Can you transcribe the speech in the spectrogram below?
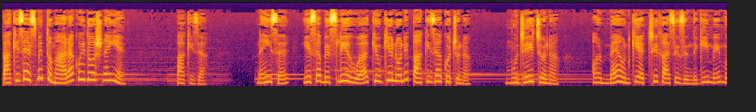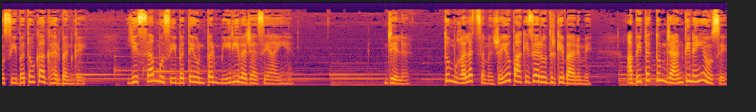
पाकिजा, इसमें तुम्हारा कोई दोष नहीं है? पाकिजा नहीं, सर, ये सब इसलिए हुआ क्योंकि उन्होंने पाकिजा को चुना, मुझे चुना, और मैं उनकी अच्छी खासी ज़िंदगी में मुसीबतों का घर बन गई। ये सब मुसीबतें उन पर मेरी वजह से आई हैं। जेलर, तुम गलत समझ रही हो पाकिजा रुद्र के बारे में। अभी तक तुम जानती नहीं हो उसे।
